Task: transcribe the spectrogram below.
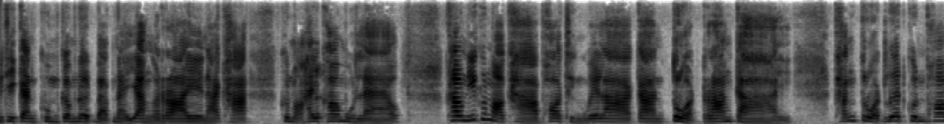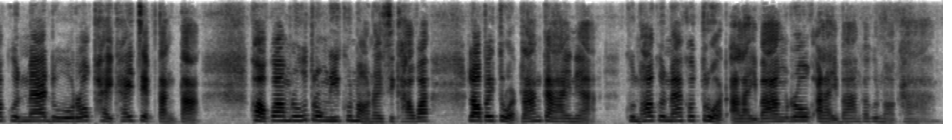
วิธีการคุมกำเนิดแบบไหนอย่างไรนะคะ คุณหมอให้ข้อมูลแล้ว คราวนี้คุณหมอขาพอถึงเวลาการตรวจร่างกาย ทั้งตรวจเลือดคุณพ่อคุณแม่ดูโรคภัยไข้เจ็บต่างๆ ขอความรู้ตรงนี้คุณหมอหน่อยสิคะว่า เราไปตรวจร่างกายเนี่ย คุณพ่อคุณแม่เขาตรวจอะไรบ้างโรคอะไรบ้างคะคุณหมอคะ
